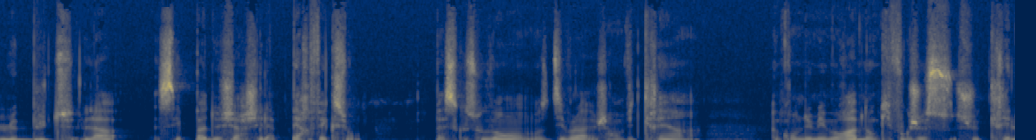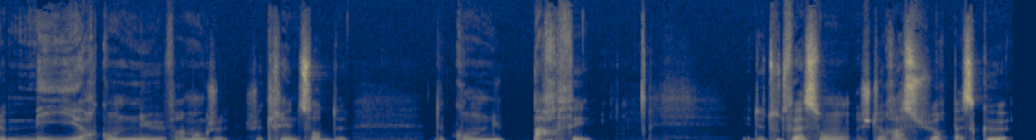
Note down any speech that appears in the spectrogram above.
le but là, c'est pas de chercher la perfection. Parce que souvent, on se dit, voilà, j'ai envie de créer un, contenu mémorable, donc il faut que je, crée le meilleur contenu, vraiment que je, crée une sorte de, contenu parfait. Et de toute façon, je te rassure parce que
